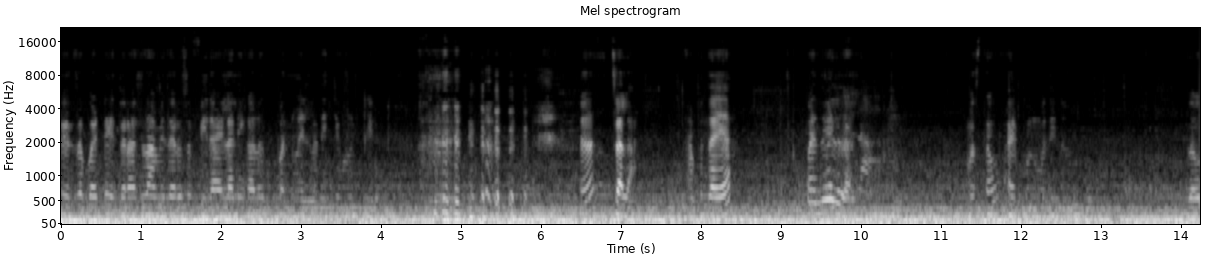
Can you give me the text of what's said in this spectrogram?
त्यांचा बर्थडे तर असं आम्ही जरासं फिरायला निघालो पनवेलला. त्यांची म्हणून ट्रीट चला. आपण जाऊया पनवेलला. मस्त हो आयफोनमध्ये ना जाऊ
